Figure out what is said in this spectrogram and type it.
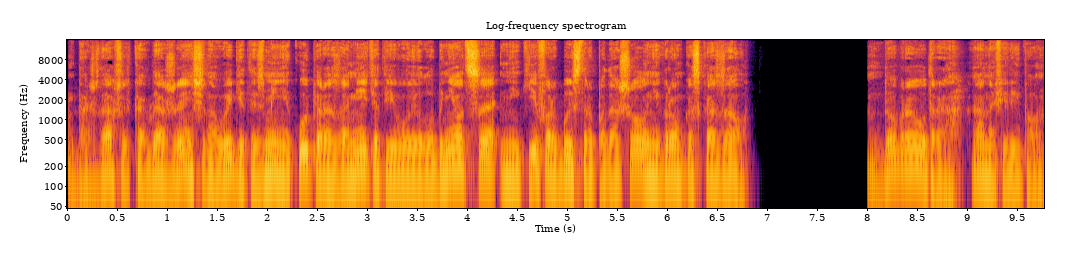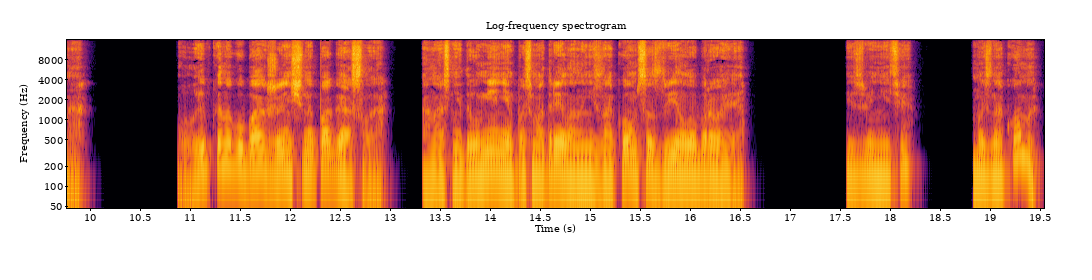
Дождавшись, когда женщина выйдет из мини-купера, заметит его и улыбнется, Никифор быстро подошел и негромко сказал. «Доброе утро, Анна Филипповна». Улыбка на губах женщины погасла. Она с недоумением посмотрела на незнакомца, сдвинула брови. «Извините, мы знакомы?»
